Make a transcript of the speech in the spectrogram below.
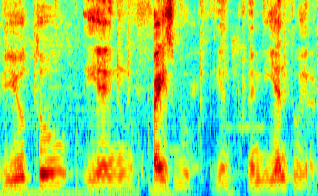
YouTube y en Facebook y en, y en Twitter.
